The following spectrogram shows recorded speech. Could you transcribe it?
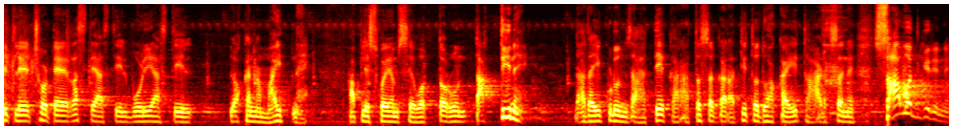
इथले छोटे रस्ते असतील बोळी असतील लोकांना माहीत नाही. आपले स्वयंसेवक तरुण ताकदीने दादा इकडून जा ते करा तसं करा तिथं धोका इथं अडचण आहे. सावधगिरीने.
